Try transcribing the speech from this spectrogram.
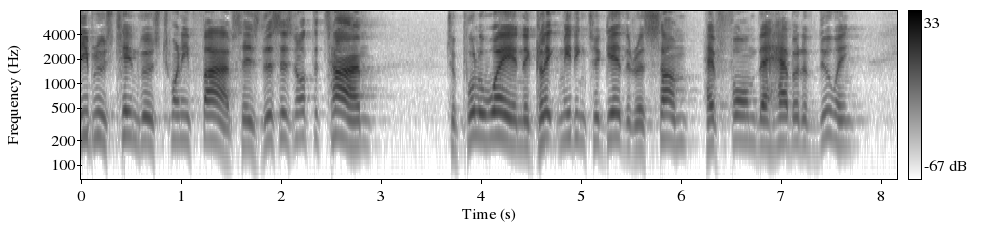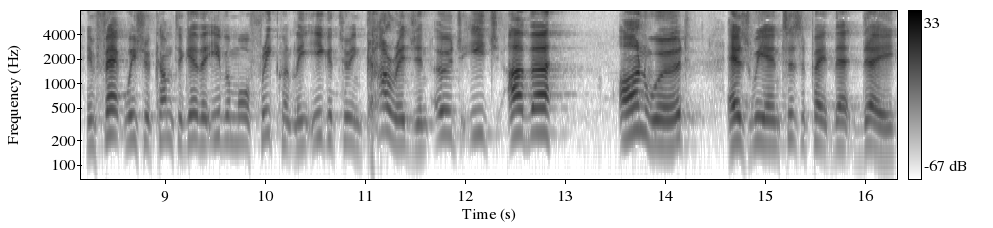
Hebrews 10, verse 25 says, This is not the time to pull away and neglect meeting together as some have formed the habit of doing. In fact, we should come together even more frequently, eager to encourage and urge each other onward as we anticipate that day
